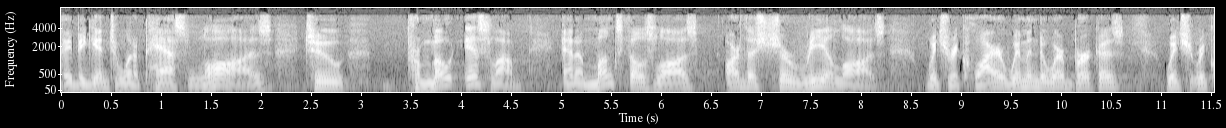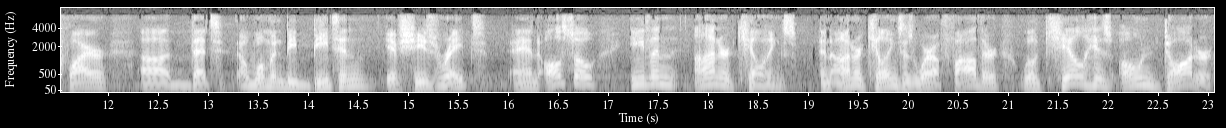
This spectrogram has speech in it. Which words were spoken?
they begin to want to pass laws to promote Islam. And amongst those laws are the Sharia laws, which require women to wear burqas, which require uh, that a woman be beaten if she's raped, and also even honor killings. And honor killings is where a father will kill his own daughter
